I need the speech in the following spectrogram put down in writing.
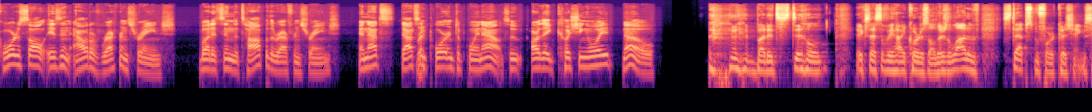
cortisol isn't out of reference range, but it's in the top of the reference range. And that's that's right. important to point out. So are they Cushingoid? No. but it's still excessively high cortisol. There's a lot of steps before Cushing's.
